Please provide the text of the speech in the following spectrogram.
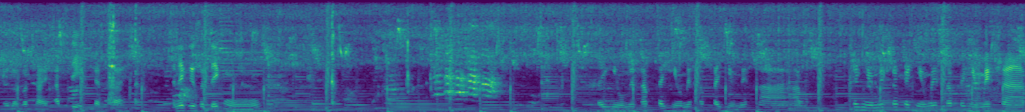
แล้วเราก็ถ่ายอัปเดตกันไป อันนี้คือสเต็กหมู หิวไหมครับใครหิวไหมครับใครหิวไหมครับใครหิวไหมครับใครหิวไหมครับใครหิวไหมครับ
